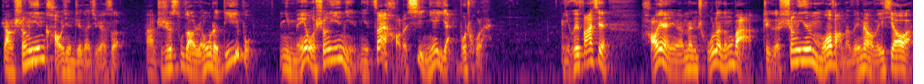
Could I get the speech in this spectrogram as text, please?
让声音靠近这个角色啊，这是塑造人物的第一步。你没有声音，你你再好的戏你也演不出来。你会发现，好演员们除了能把这个声音模仿的惟妙惟肖啊。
